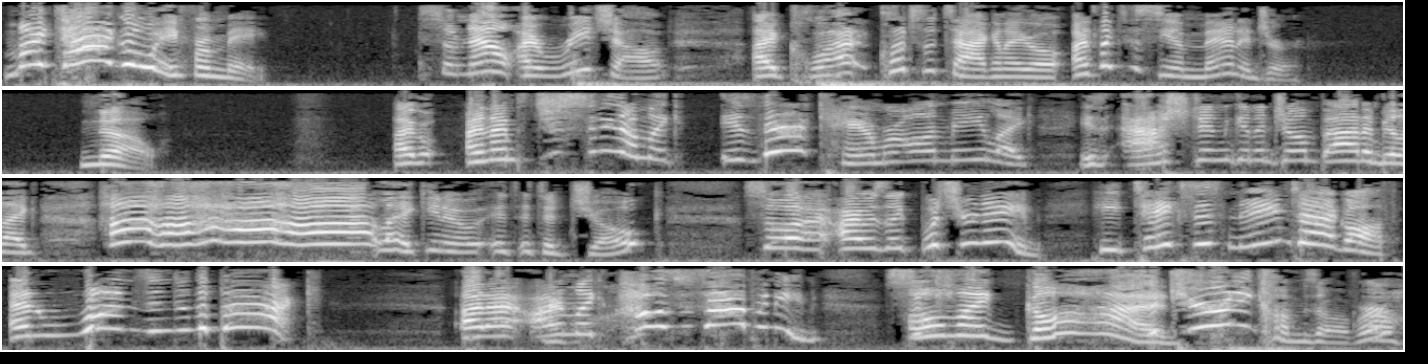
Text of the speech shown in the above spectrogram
my tag away from me. So now I reach out, I cl- clutch the tag, and I go, I'd like to see a manager. No. I go, and I'm just sitting there, I'm like, is there a camera on me? Like, is Ashton gonna jump out and be like, ha ha ha ha ha? Like, you know, it's, it's a joke? So I, I was like, what's your name? He takes his name tag off and runs into the back. And I, I'm oh like, how is this happening? Oh Secu- Oh my god. Security comes over.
